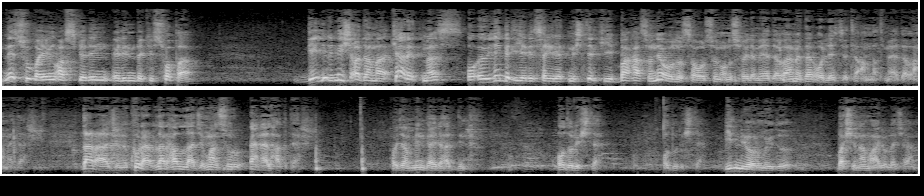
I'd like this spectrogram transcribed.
ne subayın askerin elindeki sopa, delirmiş adama kar etmez. O öyle bir yeri seyretmiştir ki bahası ne olursa olsun onu söylemeye devam eder, o lezzeti anlatmaya devam eder. Dar ağacını kurarlar, hallacı Mansur enel hak der. Hocam bin gayri haddin. Odur işte. Odur işte. Bilmiyor muydu başına mal olacağını?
